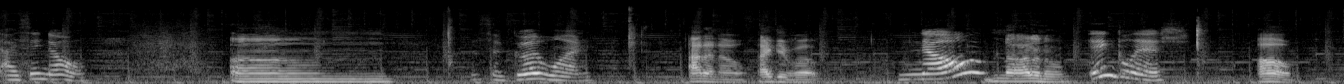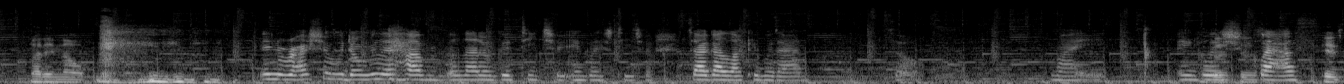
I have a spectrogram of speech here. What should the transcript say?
I say no. Um, That's a good one. I don't know. I give up. No? No, I don't know. English. Oh, I didn't know. In Russia, we don't really have a lot of good teacher, English teacher. So I got lucky with that. So my English is- class, it's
